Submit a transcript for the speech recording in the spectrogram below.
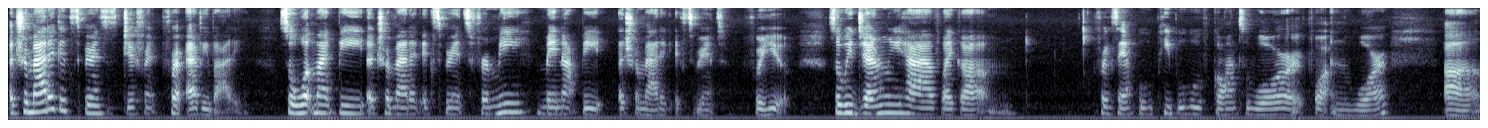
a traumatic experience is different for everybody. So, what might be a traumatic experience for me may not be a traumatic experience for you. So, we generally have, like, um, for example, people who've gone to war or fought in the war. Uh,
